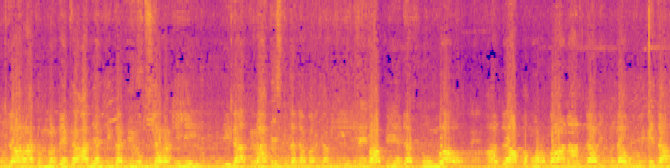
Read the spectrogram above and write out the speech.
udara kemerdekaan yang kita hirup sekarang ini tidak gratis kita dapatkan. Tapi ada tumbal, ada pengorbanan dari pendahulu kita,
